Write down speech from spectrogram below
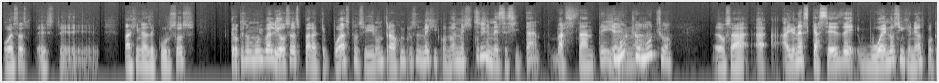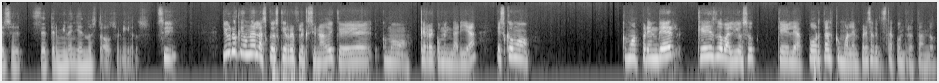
o esas este, páginas de cursos, creo que son muy valiosas para que puedas conseguir un trabajo incluso en México, ¿no? En México se necesita bastante y hay mucho, mucho. O sea, hay una escasez de buenos ingenieros porque se, se terminan yendo a Estados Unidos. Sí. Yo creo que una de las cosas que he reflexionado y que como que recomendaría es como como aprender qué es lo valioso que le aportas como a la empresa que te está contratando.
